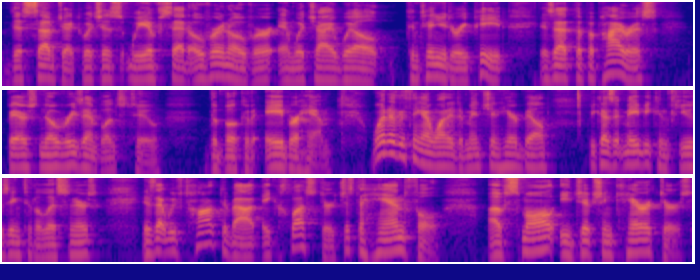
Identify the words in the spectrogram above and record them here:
this subject, which is, we have said over and over, and which I will continue to repeat, is that the papyrus bears no resemblance to the book of Abraham. One other thing I wanted to mention here, Bill, because it may be confusing to the listeners, is that we've talked about a cluster, just a handful of small Egyptian characters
